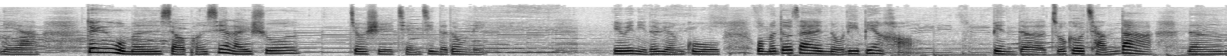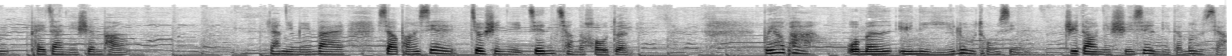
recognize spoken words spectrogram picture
你呀，对于我们小螃蟹来说，就是前进的动力。因为你的缘故，我们都在努力变好。变得足够强大，能陪在你身旁，让你明白，小螃蟹就是你坚强的后盾。不要怕，我们与你一路同行，直到你实现你的梦想。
